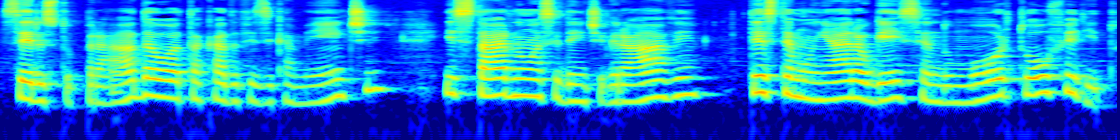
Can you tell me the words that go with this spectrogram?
ser estuprada ou atacada fisicamente, estar num acidente grave, testemunhar alguém sendo morto ou ferido.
